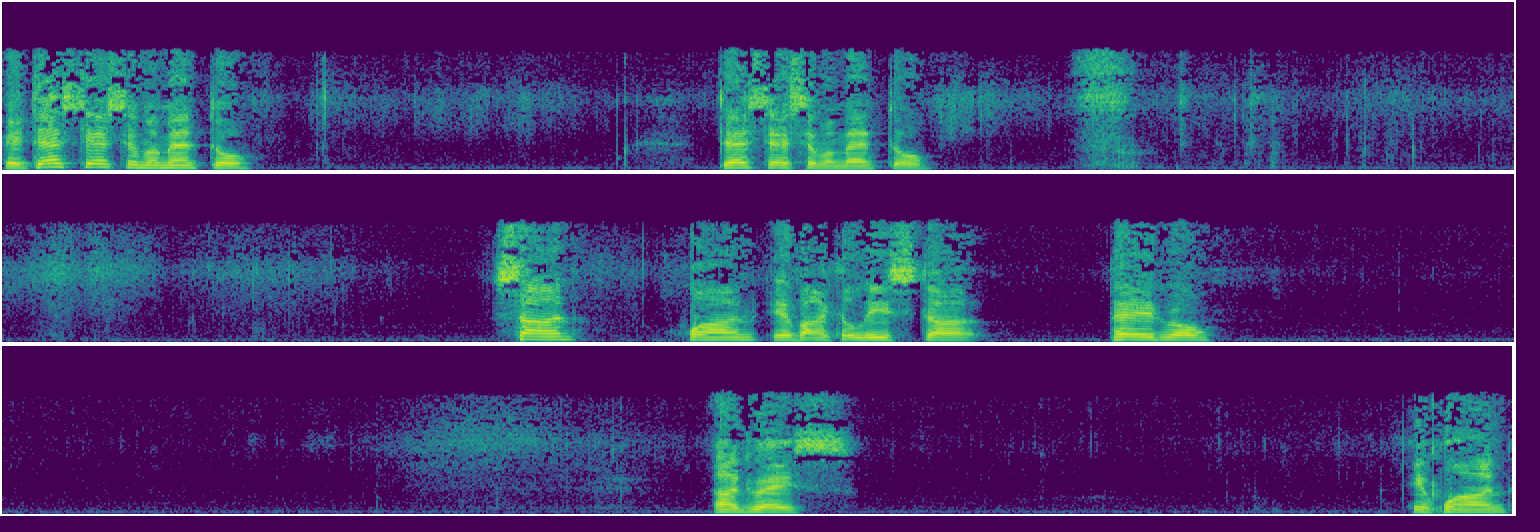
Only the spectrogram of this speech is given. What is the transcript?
Y desde este momento, desde ese momento San Juan Evangelista Pedro Andrés y Juan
